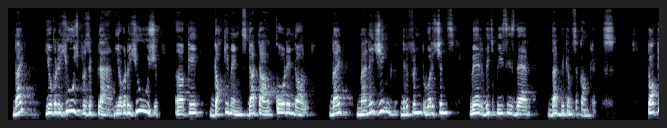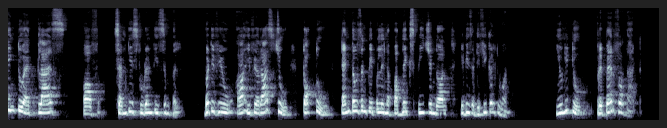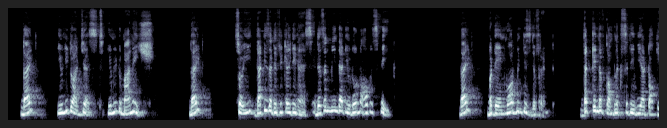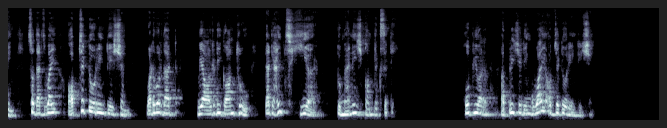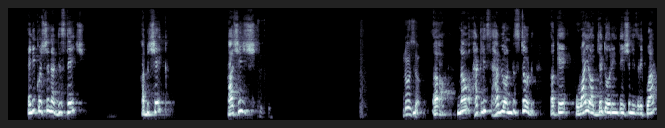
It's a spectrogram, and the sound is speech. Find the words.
right? You've got a huge project plan, you've got a huge okay documents, data, code, and all, right? Managing different versions where which piece is there, that becomes a complex talking to a class of 70 students is simple. But if you are if you're asked to talk to 10000 people in a public speech and all it is a difficult one. You need to prepare for that right? You need to adjust. You need to manage right? So that is a difficulty in us it doesn't mean that you don't know how to speak right? But the environment is different. That kind of complexity we are talking. So that's why object orientation whatever that we have already gone through that helps here to manage complexity. Hope you are appreciating why object orientation. Any question at this stage? Abhishek? Ashish? No, sir. Uh, now, at least have you understood, okay, why object orientation is required?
